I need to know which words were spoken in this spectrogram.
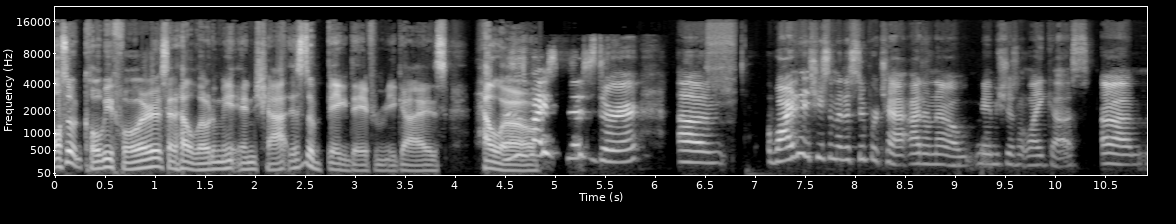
Also, Colby Fuller said hello to me in chat. This is a big day for me, guys. Hello. This is my sister. Um, why didn't she submit a super chat? I don't know. Maybe she doesn't like us. Um,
